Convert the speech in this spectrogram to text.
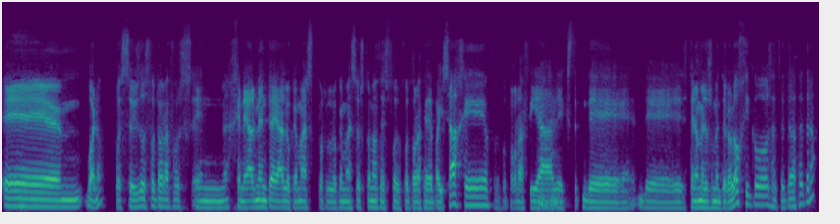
Eh, bueno, pues sois dos fotógrafos en, generalmente a lo que más, por lo que más os conoces fue fotografía de paisaje, fotografía de, fenómenos meteorológicos, etcétera, etcétera.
